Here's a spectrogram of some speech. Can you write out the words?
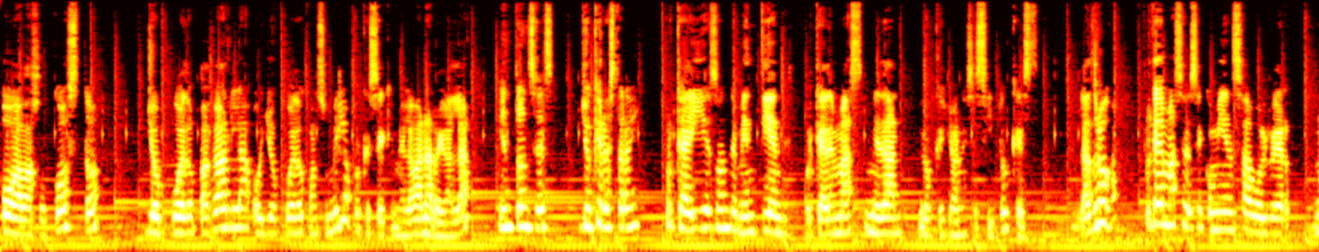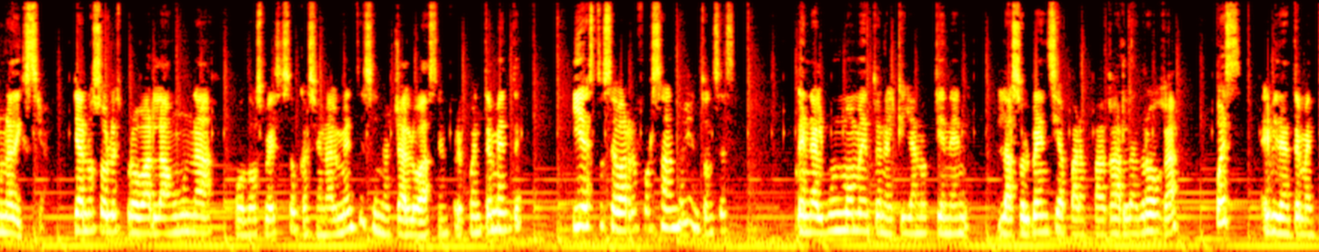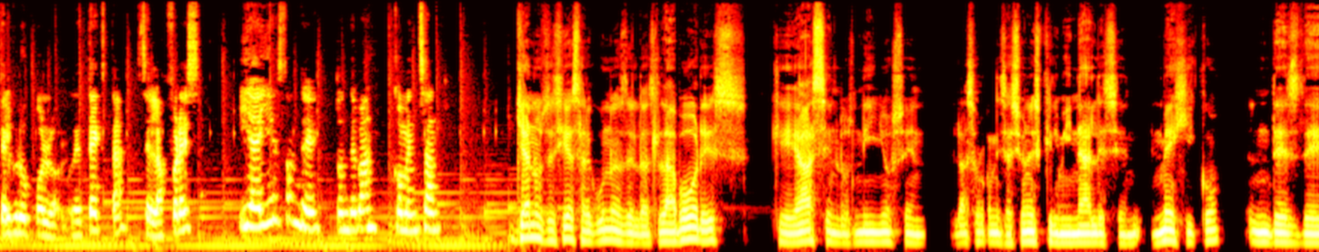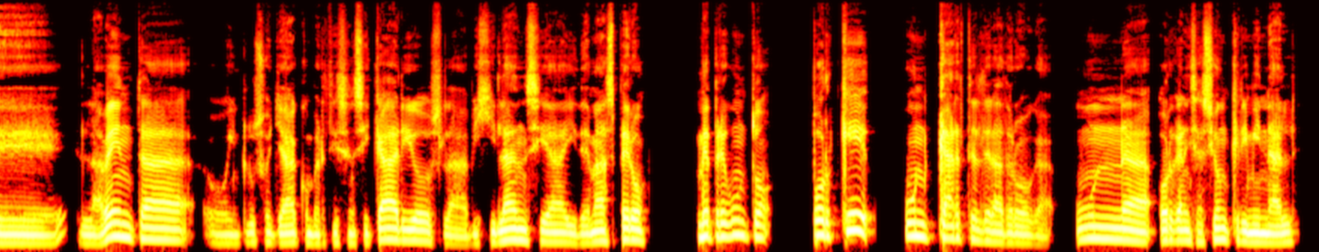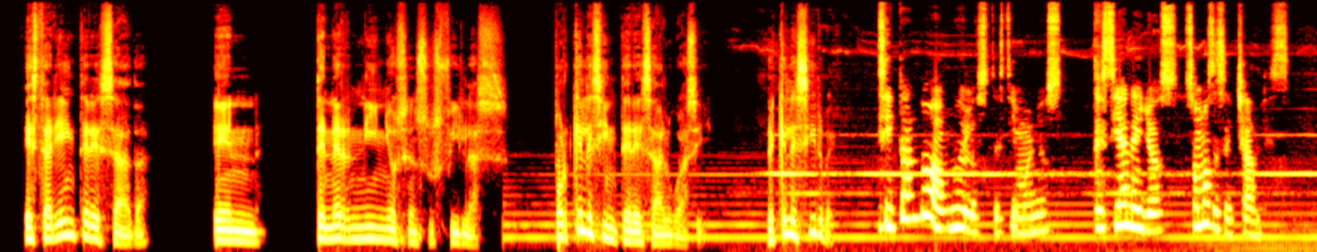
o a bajo costo yo puedo pagarla o yo puedo consumirla porque sé que me la van a regalar. Y entonces yo quiero estar ahí porque ahí es donde me entienden, porque además me dan lo que yo necesito, que es la droga, porque además se, comienza a volver una adicción. Ya no solo es probarla una o dos veces ocasionalmente, sino ya lo hacen frecuentemente. Y esto se va reforzando y entonces en algún momento en el que ya no tienen la solvencia para pagar la droga, pues evidentemente el grupo lo, detecta, se la ofrece y ahí es donde, donde van comenzando. Ya nos decías algunas de las labores que hacen los niños en las organizaciones criminales en, México, desde la venta o incluso ya convertirse en sicarios, la vigilancia y demás. Pero me pregunto, ¿por qué un cártel de la droga, una organización criminal, estaría interesada en tener niños en sus filas? ¿Por qué les interesa algo así? ¿De qué les sirve? Citando a uno de los testimonios, decían ellos, somos desechables.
